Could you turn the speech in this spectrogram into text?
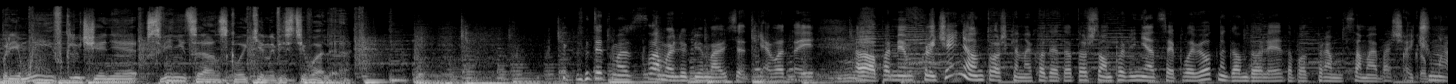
Прямые включения с Венецианского кинофестиваля. Вот это моя самая любимая все-таки. Вот и э, помимо включения Антошкиных, вот это то, что он по Венеции плывет на гондоле, это вот прям самая большая чума.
